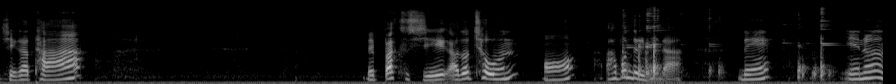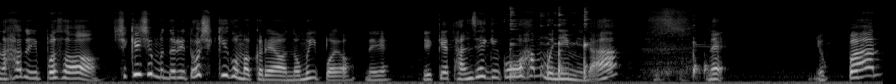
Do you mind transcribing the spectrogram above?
제가 다 몇 박스씩 아도쳐온 어, 화분들입니다. 네 얘는 하도 이뻐서 시키신 분들이 또 시키고 막 그래요. 너무 이뻐요. 네 이렇게 단색이고 한 무늬입니다. 네. 6번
